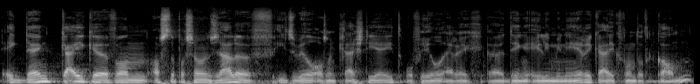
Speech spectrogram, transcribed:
Ik denk kijken van als de persoon zelf iets wil als een crash dieet of heel erg uh, dingen elimineren, kijken van dat kan.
